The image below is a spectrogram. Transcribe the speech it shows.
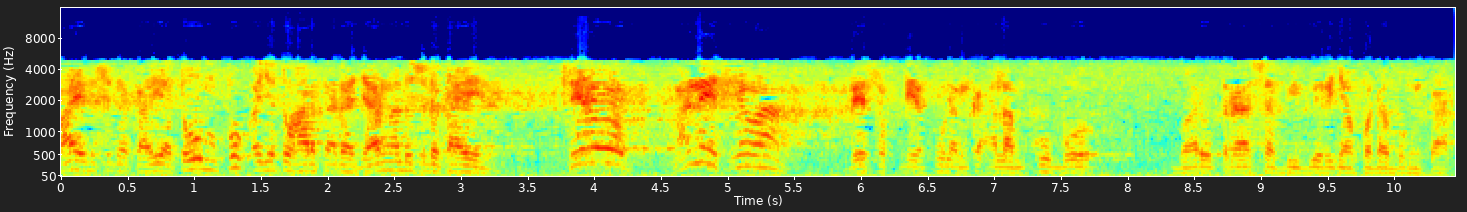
Apain sedekah? Ya tumpuk aja tuh harta dah, jangan disedekahin. Sirup, manis memang. Besok dia pulang ke alam kubur, baru terasa bibirnya pada bengkak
